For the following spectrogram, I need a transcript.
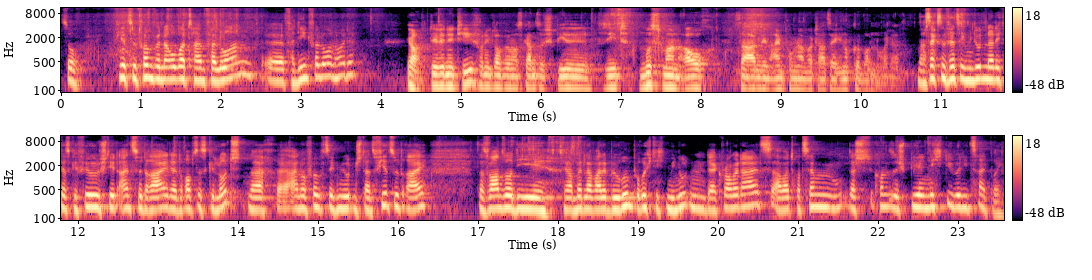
So, 4 zu 5 in der Overtime verloren, äh, verdient verloren heute? Ja, definitiv. Und ich glaube, wenn man das ganze Spiel sieht, muss man auch sagen, den einen Punkt haben wir tatsächlich noch gewonnen heute. Nach 46 Minuten hatte ich das Gefühl, steht 1 zu 3, der Drops ist gelutscht. Nach 51 äh, Minuten stand es 4 zu 3. Das waren so die ja, mittlerweile berühmt-berüchtigten Minuten der Crocodiles, aber trotzdem das konnte das Spiel nicht über die Zeit bringen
